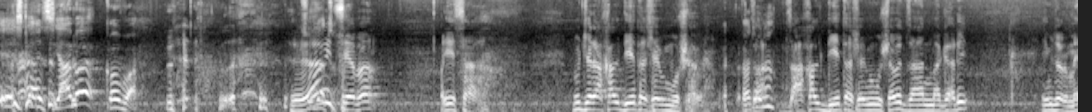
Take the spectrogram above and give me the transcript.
ეს კაცი აბა კობა რა ვიცი აბა ისა ნუ ჯერ ახალ დიეტა შემიმუშავე. ბატონო? ახალ დიეტა შემიმუშავე ძალიან მაგარი. იმიტომ რომ მე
